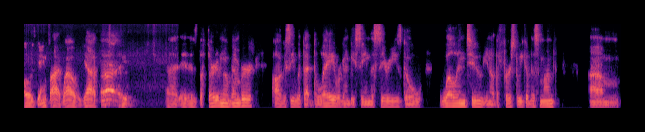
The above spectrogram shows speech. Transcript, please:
Oh, it's game five. Wow. Yeah. Five. Uh, it is the 3rd of November. Obviously, with that delay, we're going to be seeing the series go well into, you know, the first week of this month. Um,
